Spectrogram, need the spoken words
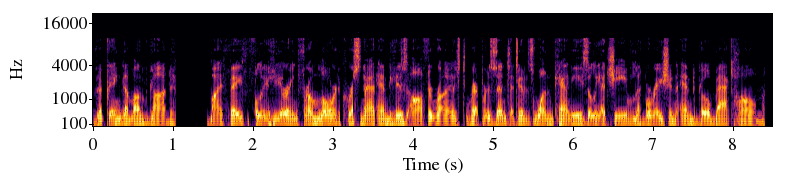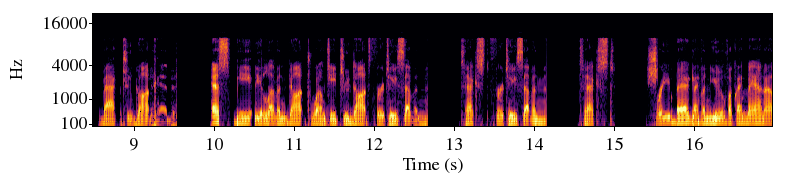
the kingdom of God. By faithfully hearing from Lord Krishna and his authorized representatives, one can easily achieve liberation and go back home, back to Godhead. SB 11.22.37. Text 37. Text. Shri Bhagavan Yuvaka Mana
